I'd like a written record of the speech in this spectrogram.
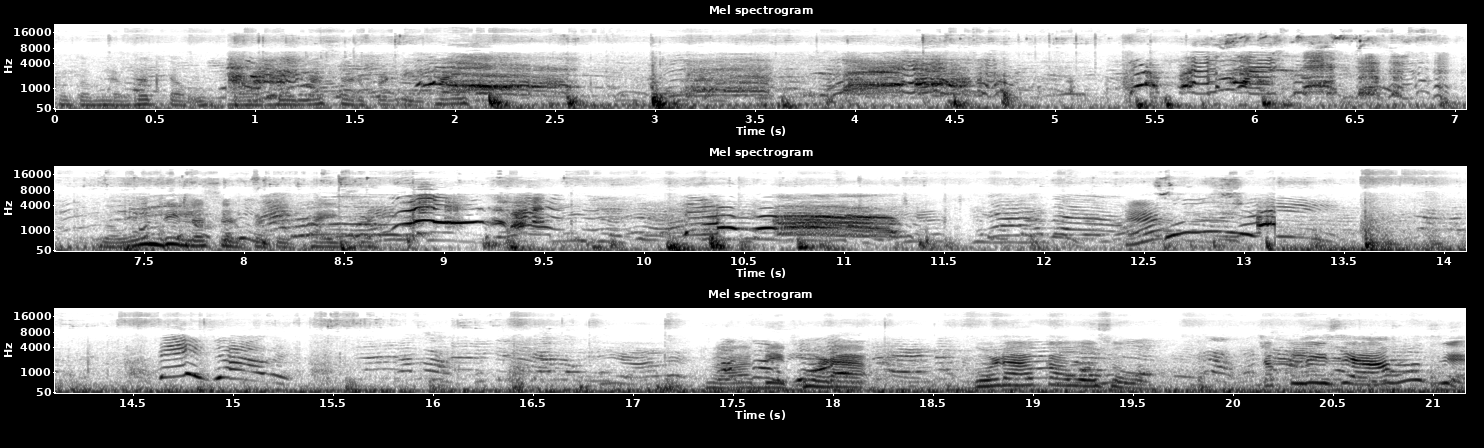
હું તમને બતાવું કે આ બે લસણ પટ્ટી ખાય છે. ઊંધી લસરપટ્ટી ખાય છે. આ બે ઘોડા ઘોડા હકાવો છો. ચકલી છે, આ શું છે?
